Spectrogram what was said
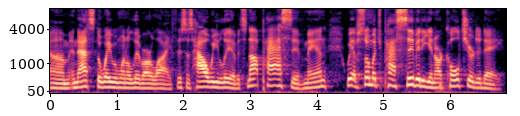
Um, and that's the way we want to live our life. This is how we live. It's not passive, man. We have so much passivity in our culture today.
